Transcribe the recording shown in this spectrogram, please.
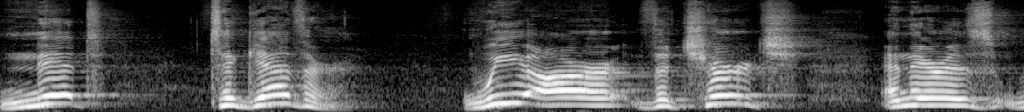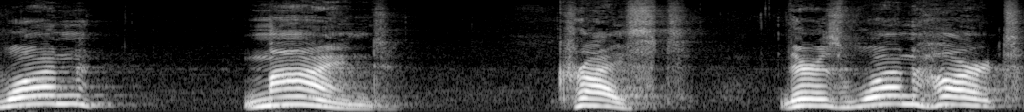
knit together. We are the church, and there is one mind, Christ. There is one heart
